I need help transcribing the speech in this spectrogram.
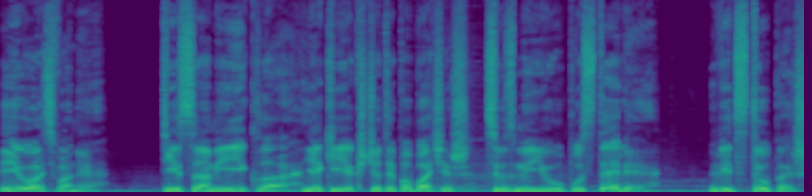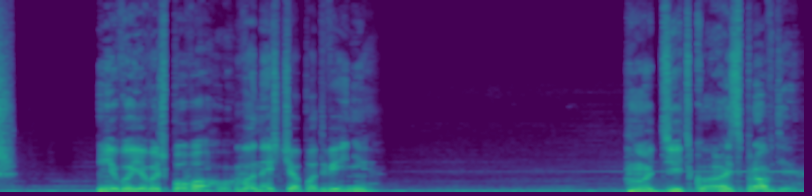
І ось вони. Ті самі ікла, які, якщо ти побачиш цю змію у пустелі, відступиш і виявиш повагу. Вони що, подвійні? О, дідько, а й справді.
